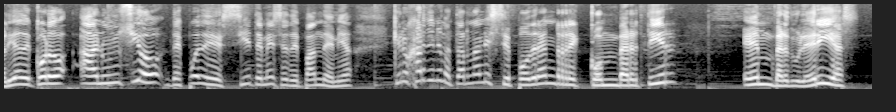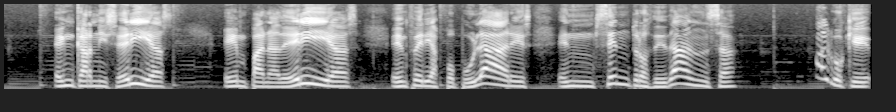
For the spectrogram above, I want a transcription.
De Córdoba anunció, después de siete meses de pandemia, que los jardines maternales se podrán reconvertir en verdulerías, en carnicerías, en panaderías, en ferias populares, en centros de danza. Algo que,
